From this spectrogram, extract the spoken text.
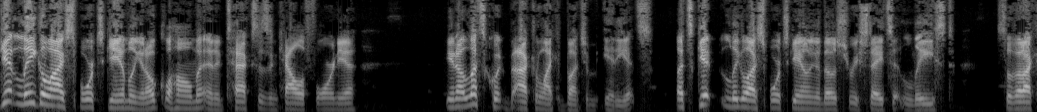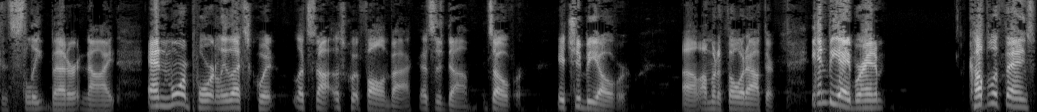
Get legalized sports gambling in Oklahoma and in Texas and California. You know, let's quit acting like a bunch of idiots. Let's get legalized sports gambling in those three states at least, so that I can sleep better at night. And more importantly, let's quit. Let's not. Let's quit falling back. That's just dumb. It's over. It should be over. Um, I'm going to throw it out there. NBA, Brandon. Couple of things.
